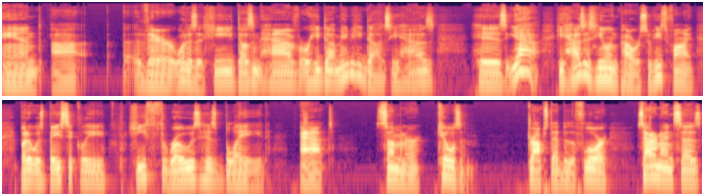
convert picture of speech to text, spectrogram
And uh, they're, what is it? He doesn't have, or he does, maybe he does. He has his, yeah, he has his healing power, so he's fine. But it was basically, he throws his blade at Summoner, kills him drops dead to the floor. Saturnyne says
